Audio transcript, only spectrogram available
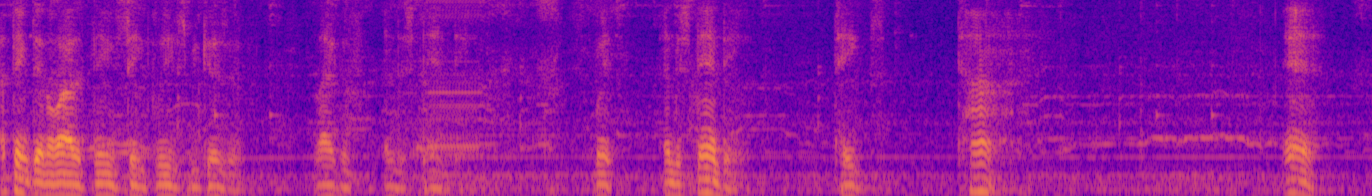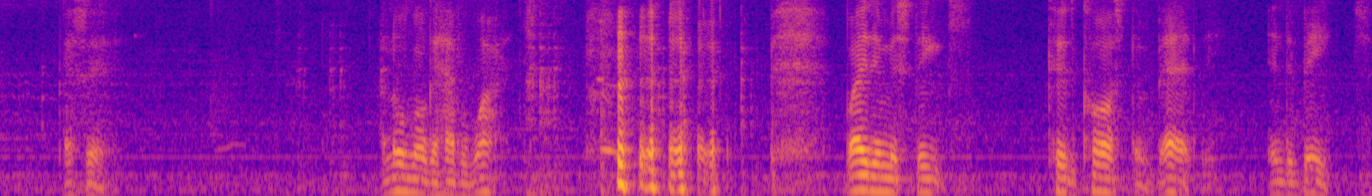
I think that a lot of things take place because of lack of understanding. But understanding takes time. And like I said, I no longer have a watch. Biden mistakes could cost them badly in debates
